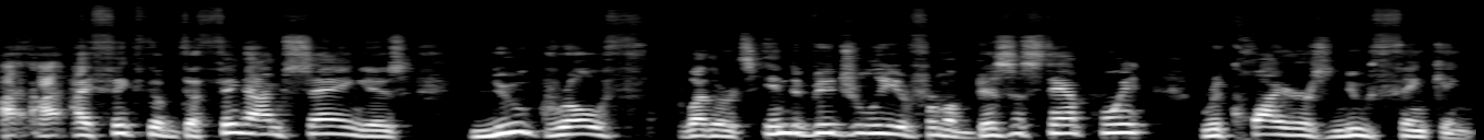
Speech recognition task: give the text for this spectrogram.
I, I, think the, the thing I'm saying is new growth, whether it's individually or from a business standpoint, requires new thinking.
